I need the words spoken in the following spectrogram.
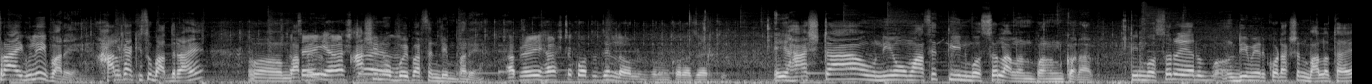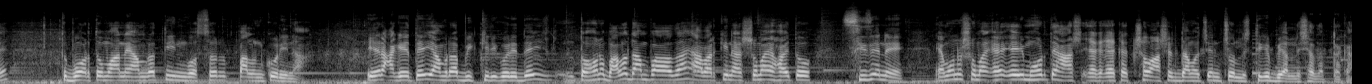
প্রায়গুলোই পারে। হালকা কিছু বাদ রাখে। আশি নব্বই পার্সেন্ট ডিম পারে। আপনার এই হাঁসটা কতদিন লালন পালন করা যায় আর কি? এই হাঁসটা নিয়ম আছে তিন বছর লালন পালন করার। তিন বছর এর ডিমের প্রোডাকশন ভালো থাকে তো বর্তমানে আমরা তিন বছর পালন করি না। এর আগেতেই আমরা বিক্রি করে দেই তখনও ভালো দাম পাওয়া যায় আবার কেনার সময় হয়তো সিজনে এমনও সময় এই মুহূর্তে হাঁস এক এক একশো হাঁসের দাম হচ্ছে চল্লিশ থেকে বিয়াল্লিশ হাজার টাকা।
